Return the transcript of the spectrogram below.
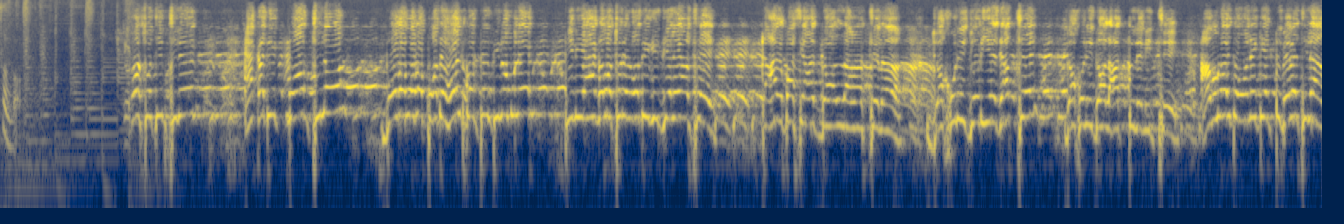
শুনব। সচিব ছিলেন, একাধিক পদ ছিল, বড় বড় পদে হোল্ড করতেন তৃণমূলে, তিনি এক বছরের অধিক জেলে আছে তার পাশে আর দল দাঁড়াচ্ছে না। যখনই জড়িয়ে যাচ্ছে, যখনই দল হাত তুলে নিচ্ছে। আমরাই তো অনেকে একটু ভেবেছিলাম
